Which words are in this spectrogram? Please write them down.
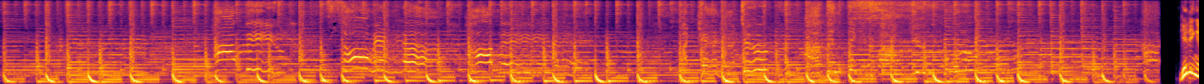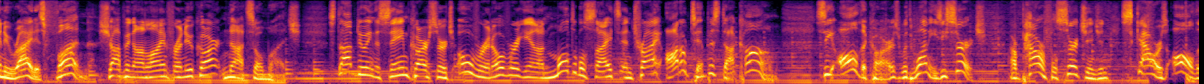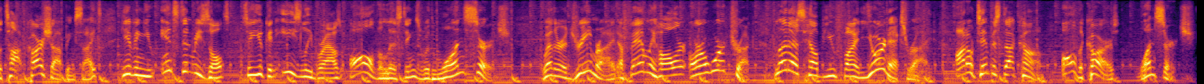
Getting a new ride is fun. Shopping online for a new car, not so much. Stop doing the same car search over and over again on multiple sites and try Autotempest.com. See all the cars with one easy search. Our powerful search engine scours all the top car shopping sites, giving you instant results so you can easily browse all the listings with one search. Whether a dream ride, a family hauler, or a work truck, let us help you find your next ride. Autotempest.com. All the cars, one search.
